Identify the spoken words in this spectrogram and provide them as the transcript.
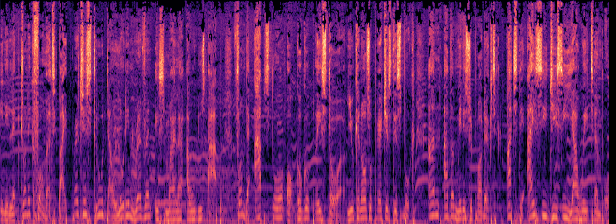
in electronic format by purchase through downloading Reverend Ismaila Awudu's app from the App Store or Google Play Store. You can also purchase this book and other ministry product at the ICGC Yahweh Temple,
